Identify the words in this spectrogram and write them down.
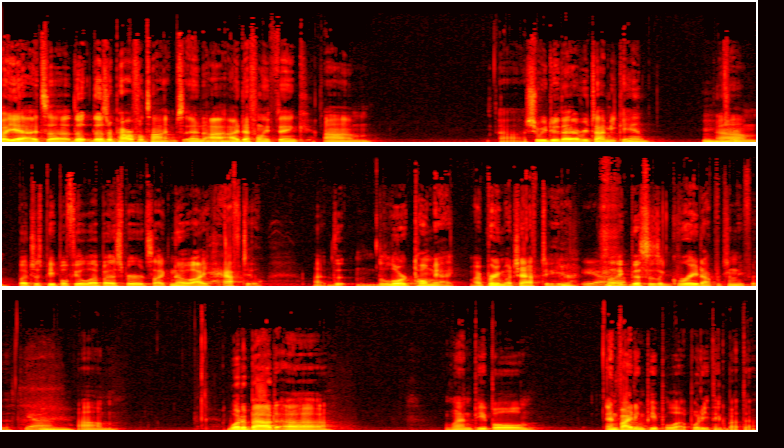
but yeah it's uh th- those are powerful times and I, I definitely think um uh, should we do that every time you can um but just people feel led by the spirit it's like no i have to uh, the, the lord told me I, I pretty much have to here Yeah. like this is a great opportunity for this yeah. um what about uh when people inviting people up what do you think about that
